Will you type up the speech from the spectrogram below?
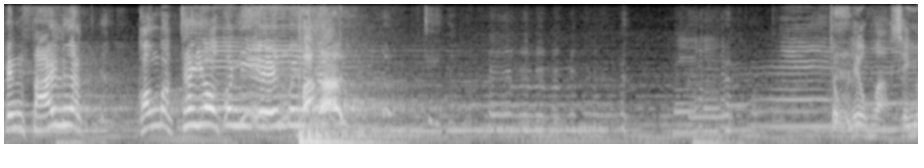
เป็นสายเลือดของบักชัยโยคนนี้เองไม่บังเอิญเจ้าเร็วมากชโย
